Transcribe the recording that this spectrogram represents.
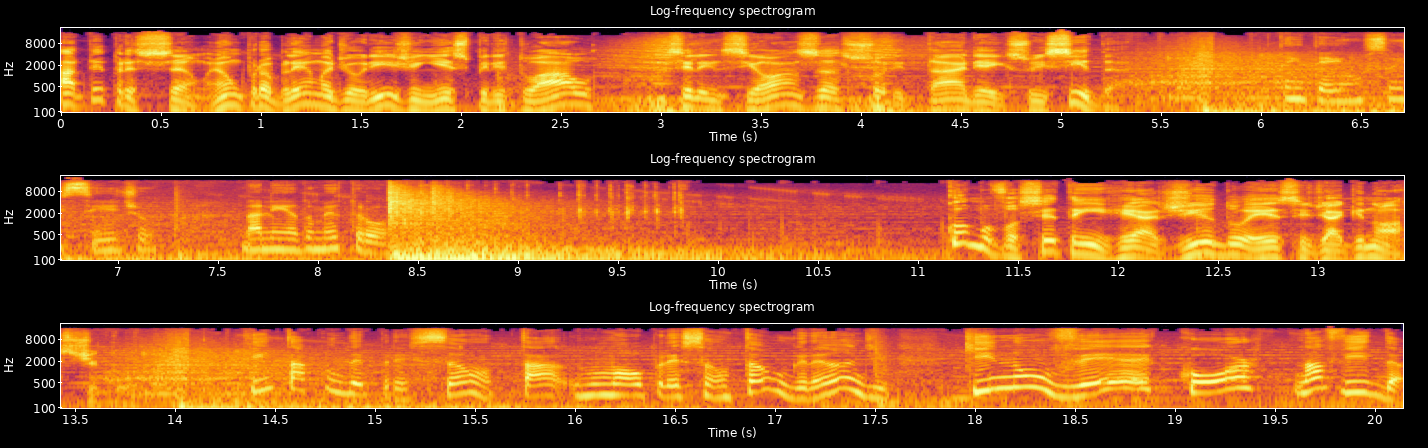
A depressão é um problema de origem espiritual, silenciosa, solitária e suicida. Tentei um suicídio na linha do metrô. Como você tem reagido a esse diagnóstico? Quem está com depressão está numa opressão tão grande que não vê cor na vida.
